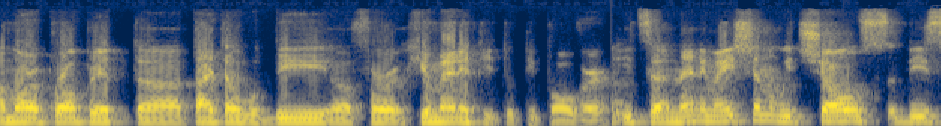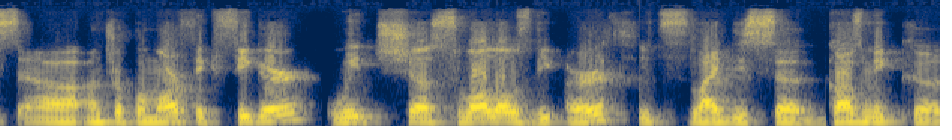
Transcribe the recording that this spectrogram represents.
a more appropriate uh, title would be uh, for humanity to tip over. It's an animation which shows this uh, anthropomorphic figure which uh, swallows the earth. It's like this uh, cosmic uh,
